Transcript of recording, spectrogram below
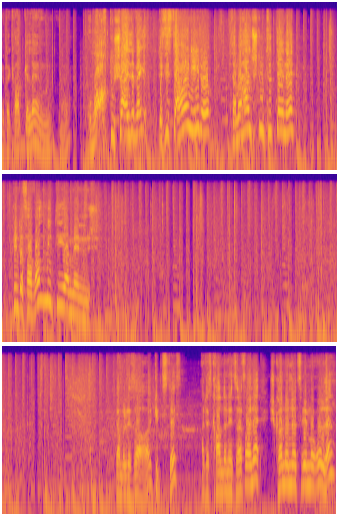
Hat er gerade gelernt, ne? Oh, ach du Scheiße, das ist der Heini, du. Sag mal, haltst du zu denen? Ich bin doch verwandt mit dir, Mensch. Da mal sagen, gibt's das? Ah, das kann doch nicht sein, Freunde. Ich kann doch nur zweimal rollen.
